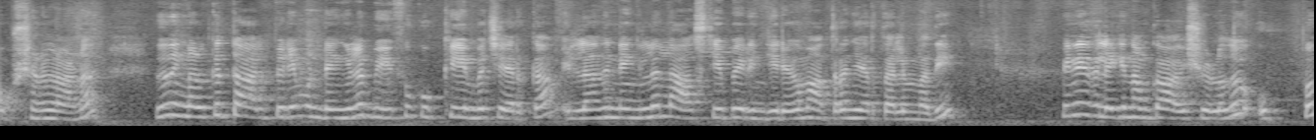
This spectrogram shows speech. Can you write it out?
ഓപ്ഷണലാണ് ഇത് നിങ്ങൾക്ക് താല്പര്യമുണ്ടെങ്കിൽ ബീഫ് കുക്ക് ചെയ്യുമ്പോൾ ചേർക്കാം. ഇല്ലാന്നുണ്ടെങ്കിൽ ലാസ്റ്റ് പെരിഞ്ജീരകം മാത്രം ചേർത്താലും മതി. പിന്നെ ഇതിലേക്ക് നമുക്ക് ആവശ്യമുള്ളത് ഉപ്പ്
